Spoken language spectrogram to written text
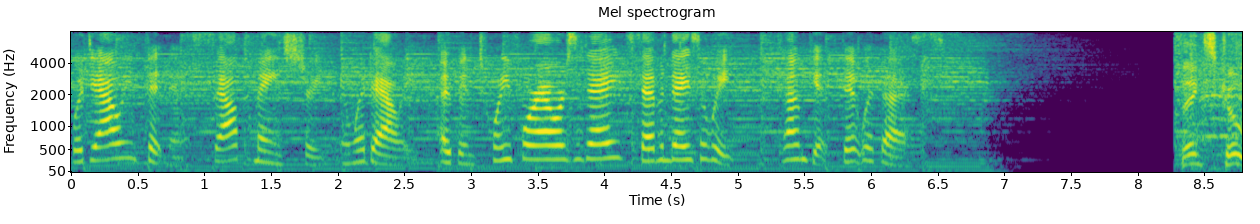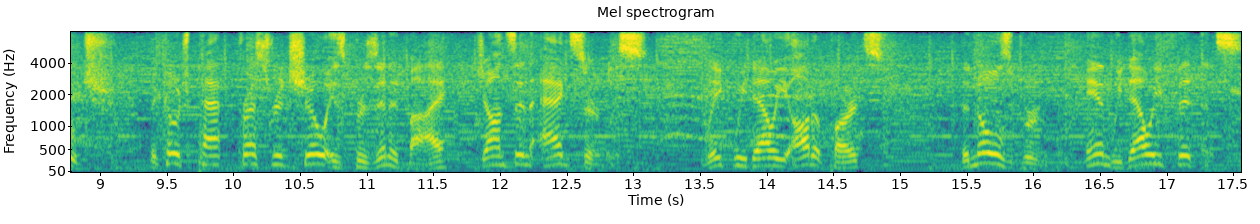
Wedowee Fitness, South Main Street in Wedowee. Open 24 hours a day, 7 days a week. Come get fit with us. Thanks, Coach. The Coach Pat Prestridge Show is presented by Johnson Ag Service, Lake Wedowee Auto Parts, the Knowles Group, and Wedowee Fitness.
